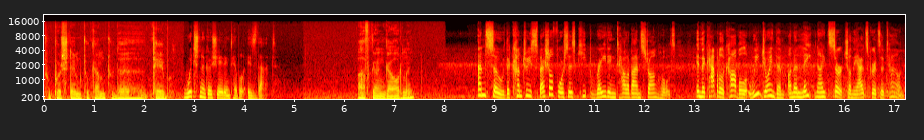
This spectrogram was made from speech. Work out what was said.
to push them to come to the table. Which negotiating table is that? Afghan government. And so the country's special forces keep raiding Taliban strongholds. In the capital, Kabul, we joined them on a late night search on the outskirts of town.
